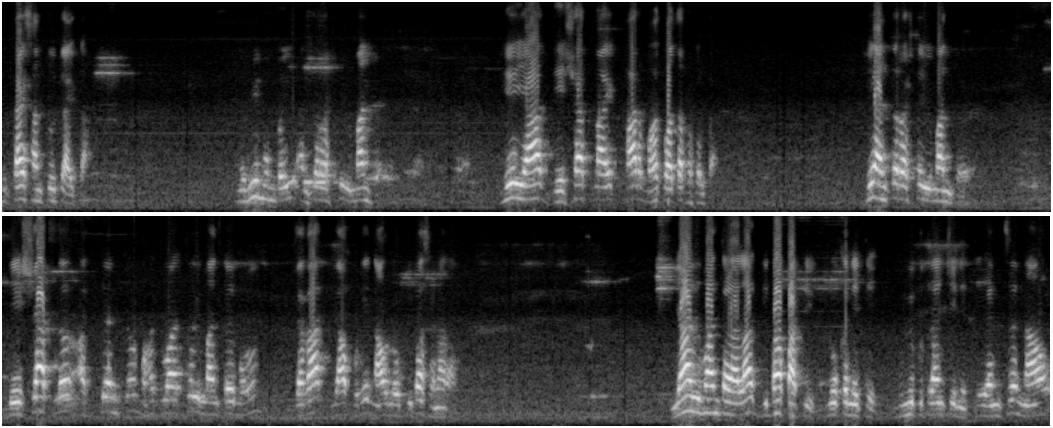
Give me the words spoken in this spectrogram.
मी काय सांगतो ते ऐका. नवी मुंबई आंतरराष्ट्रीय विमानतळ हे या देशातला एक फार महत्त्वाचा प्रकल्प आहे. हे आंतरराष्ट्रीय विमानतळ देशातलं अत्यंत महत्वाचं विमानतळ म्हणून जगात यापुढे नावलौकिकास होणार आहे. या विमानतळाला दिबा पाटील लोकनेते भूमिपुत्रांचे नेते यांचं नाव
